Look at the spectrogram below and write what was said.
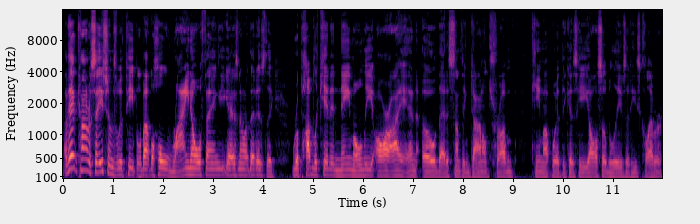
I've had conversations with people about the whole rhino thing. You guys know what that is? The Republican in name only, R I N O. That is something Donald Trump came up with because he also believes that he's clever.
